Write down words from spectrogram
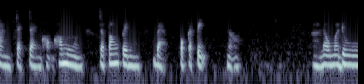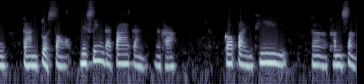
การแจกแจงของข้อมูลจะต้องเป็นแบบปกติเนาะเรามาดูการตรวจสอบ missing data กันนะคะ ก็ไปที่คำสั่ง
